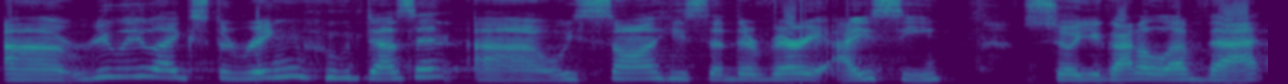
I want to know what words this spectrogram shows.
uh, really likes the ring. Who doesn't? Uh, we saw he said they're very icy, so you gotta love that.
